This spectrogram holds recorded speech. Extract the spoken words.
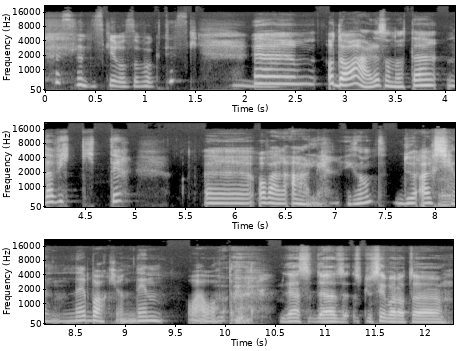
svensker også, faktisk. Ehm, og da er det sånn at det, det er viktig uh, å være ærlig, ikke sant? Du erkjenner bakgrunnen din og er åpen om det. Det det jeg skulle si, var at eh,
